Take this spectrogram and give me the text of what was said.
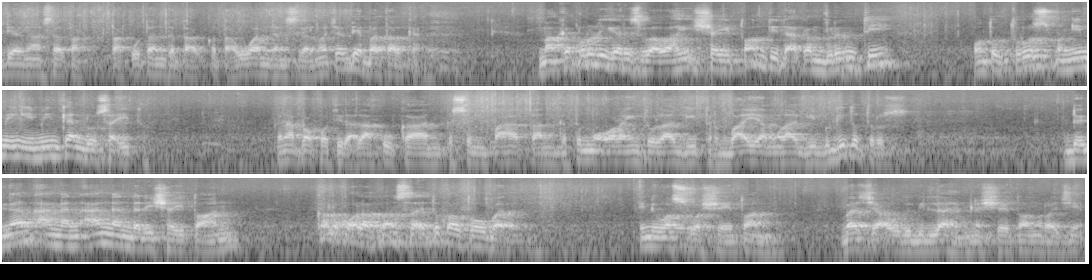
dia merasa tak, takutan ketahuan dan segala macam, dia batalkan. Maka perlu digarisbawahi, syaitan tidak akan berhenti untuk terus mengiming-imingkan dosa itu. Kenapa kau tidak lakukan kesempatan, ketemu orang itu lagi, terbayang lagi, begitu terus. Dengan angan-angan dari syaitan, kalau kau lakukan setelah itu kau taubat. Ini waswas syaitan. Baca a'udzubillahi minasyaitonir rajim.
